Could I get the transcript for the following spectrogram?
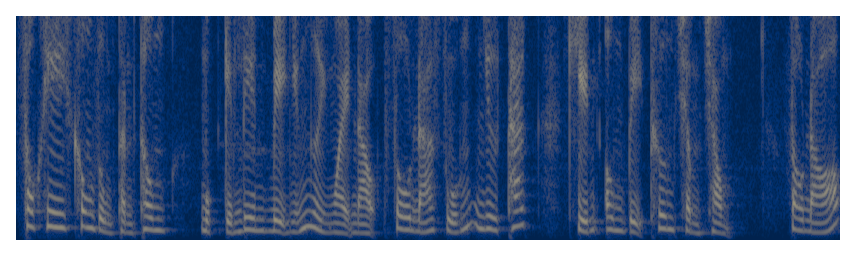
Sau khi không dùng thần thông, Mục Kiến Liên bị những người ngoại đạo xô đá xuống như thác, khiến ông bị thương trầm trọng. Sau đó,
